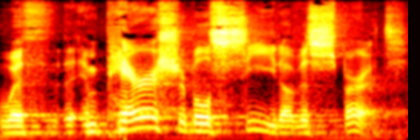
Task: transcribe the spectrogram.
with the imperishable seed of His Spirit.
